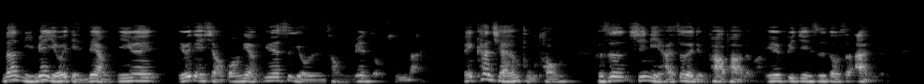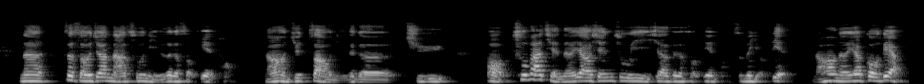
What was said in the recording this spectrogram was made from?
那里面有一点亮，因为有一点小光亮，因为是有人从里面走出来。哎，看起来很普通，可是心里还是有点怕怕的嘛，因为毕竟是都是暗的。那这时候就要拿出你的这个手电筒。然后你去照你这个区域哦，出发前呢要先注意一下这个手电筒是不是有电，然后呢要够亮。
